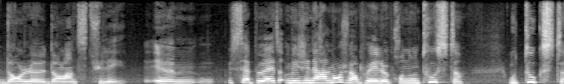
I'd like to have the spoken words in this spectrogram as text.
dans le dans l'intitulé. Euh, ça peut être, mais généralement, je vais employer le pronom toust ou tuxt.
